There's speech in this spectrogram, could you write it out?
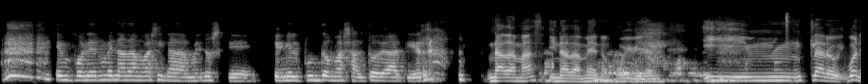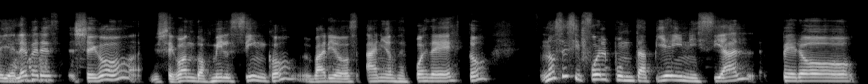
en ponerme nada más y nada menos que en el punto más alto de la Tierra. Nada más y nada menos, muy bien. Y mm, claro, bueno, y el Everest llegó, llegó en 2005, varios años después de esto. No sé si fue el puntapié inicial, pero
